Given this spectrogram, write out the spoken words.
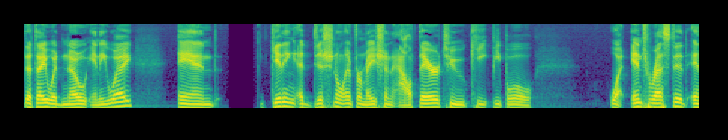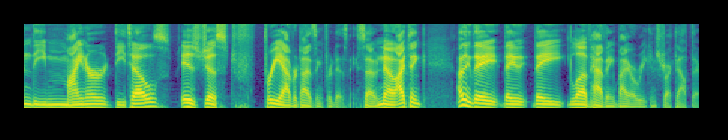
that they would know anyway and getting additional information out there to keep people what interested in the minor details is just free advertising for Disney. So no, I think I think they they they love having bioreconstruct out there.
